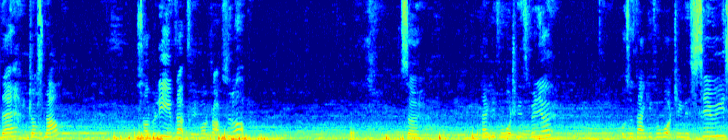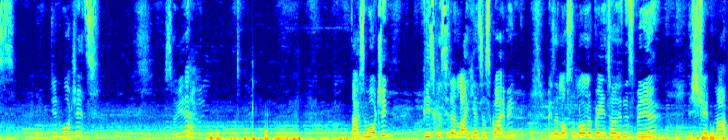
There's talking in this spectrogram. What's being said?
there just now. So I believe that pretty much wraps it up. So thank you for watching this video. Also thank you for watching this series if you did watch it. So yeah. Thanks for watching. Please consider liking and subscribing because I lost a lot of brain cells in this video. The ship map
